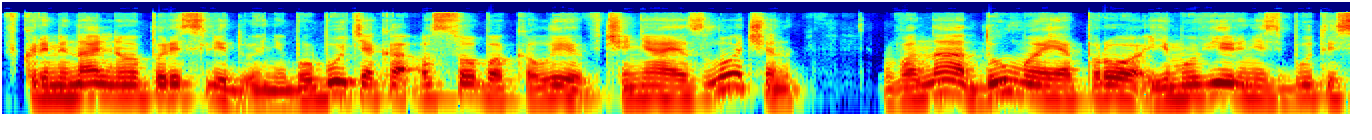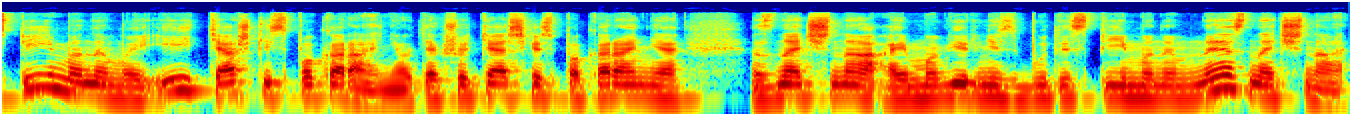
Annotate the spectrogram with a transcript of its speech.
в кримінальному переслідуванні. Бо будь-яка особа, коли вчиняє злочин, вона думає про ймовірність бути спійманими і тяжкість покарання. От якщо тяжкість покарання значна, а ймовірність бути спійманим незначна,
